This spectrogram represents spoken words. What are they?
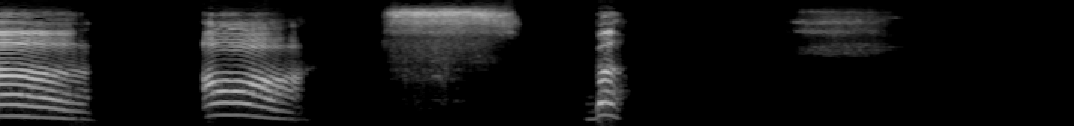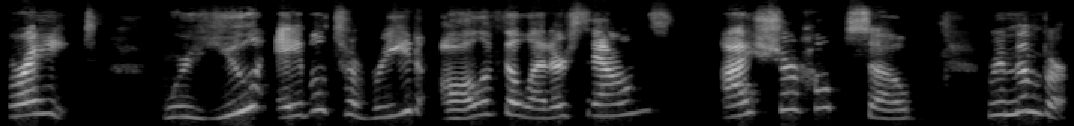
Uh, ah, s, b. Great. Were you able to read all of the letter sounds? I sure hope so. Remember,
